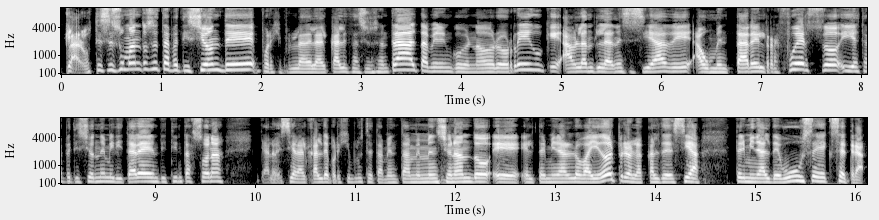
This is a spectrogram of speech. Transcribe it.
claro, usted se suma entonces a esta petición de, por ejemplo, la de la alcalde de Estación Central, también el gobernador Orrego, que hablan de la necesidad de aumentar el refuerzo y esta petición de militares en distintas zonas. Ya lo decía el alcalde, por ejemplo, usted también también mencionando eh, el terminal Lo Valledor, pero el alcalde decía terminal de buses, etcétera.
